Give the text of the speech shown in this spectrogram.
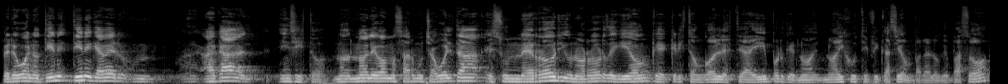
Pero bueno, tiene, tiene que haber. mm, Acá, insisto, no, no le vamos a dar mucha vuelta. Es un error y un horror de guion que Kristen Cole esté ahí porque no, hay- no hay justificación para lo que pasó.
